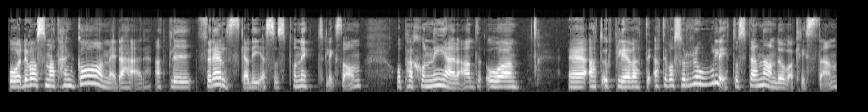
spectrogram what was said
Och Det var som att han gav mig det här, att bli förälskad i Jesus på nytt. Liksom. Och passionerad. Och eh, att uppleva att det, att det var så roligt och spännande att vara kristen.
